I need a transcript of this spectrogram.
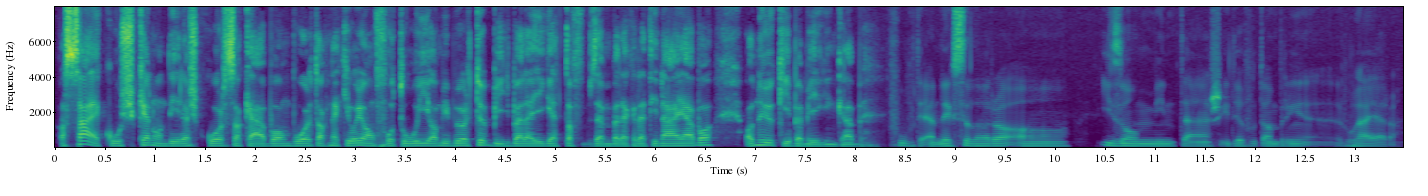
a szájkós kenondéres korszakában voltak neki olyan fotói, amiből több így beleégett az emberek retinájába, a nőkébe még inkább. Fú, te emlékszel arra a izommintás időfutam ruhájára?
